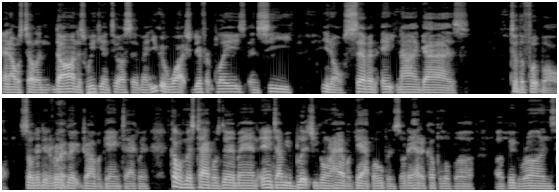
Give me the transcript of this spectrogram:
and I was telling Don this weekend too. I said, man, you could watch different plays and see, you know, seven, eight, nine guys to the football. So they did a really Right. great job of game tackling. A couple of missed tackles there, man. Anytime you blitz, you're gonna have a gap open. So they had a couple of uh, uh big runs.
